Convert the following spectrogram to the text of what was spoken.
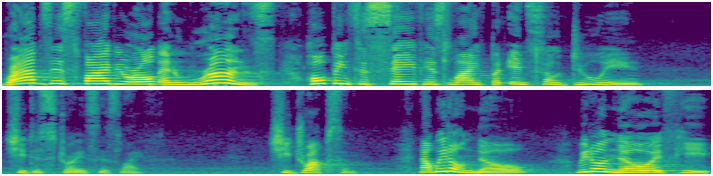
grabs this five year old and runs, hoping to save his life, but in so doing, she destroys his life. She drops him. Now, we don't know we don't know if he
